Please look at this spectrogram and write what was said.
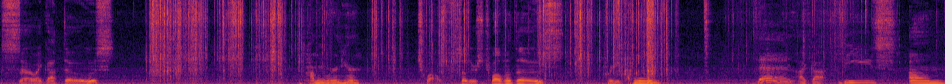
So I got those. How many were in here? 12. So there's 12 of those. Pretty cool. Then I got these, um,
